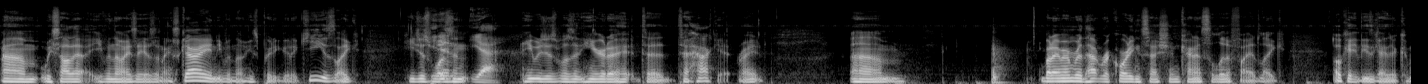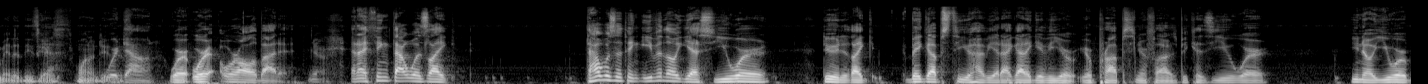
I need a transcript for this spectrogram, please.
Um, we saw that even though Isaiah's a nice guy, and even though he's pretty good at keys, like he just he wasn't Yeah. he was just wasn't here to to to hack it, right? Um, but I remember that recording session kind of solidified, like, okay, these guys are committed. These guys want to do. We're this. down. We're we're we're all about it. Yeah, And I think that was like that was the thing. Even though yes, you were, dude. Like big ups to you, Javier. I gotta give you your your props and your flowers because you were, you know, you were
